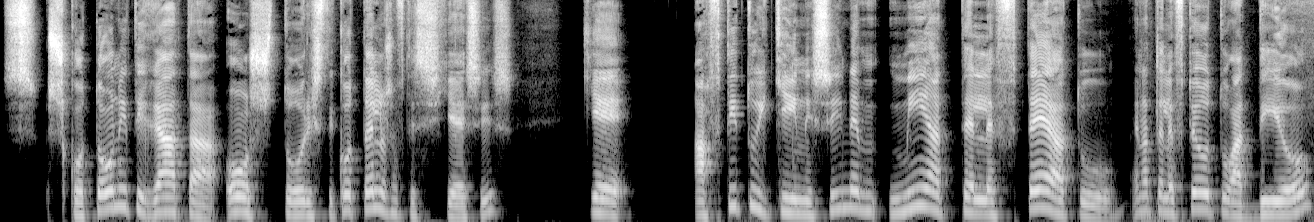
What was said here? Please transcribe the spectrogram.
σ- Σκοτώνει τη γάτα ως το οριστικό τέλος αυτής της σχέσης. Και αυτή του η κίνηση είναι μία τελευταία του, ένα τελευταίο του αντίο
